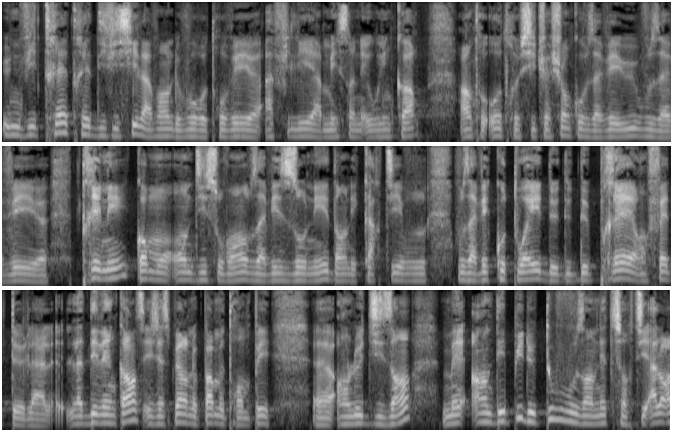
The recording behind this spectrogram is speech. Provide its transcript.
une vie très très difficile avant de vous retrouver euh, affilié à Mason et Wincorp. Entre autres situations que vous avez eues, vous avez euh, traîné, comme on, dit souvent, vous avez zoné dans les quartiers, vous vous avez côtoyé de de, de près en fait la la délinquance et j'espère ne pas me tromper euh, en le disant, mais en dépit de tout, vous en êtes sorti. Alors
